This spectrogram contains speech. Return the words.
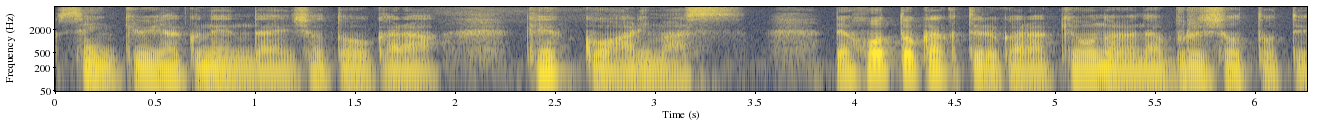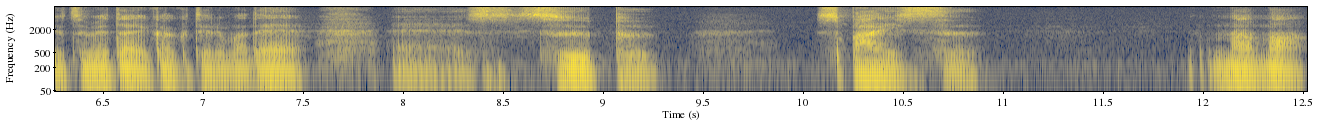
1900年代初頭から結構あります。でホットカクテルから今日のようなブルショットっていう冷たいカクテルまで、えー、スープスパイスまあま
